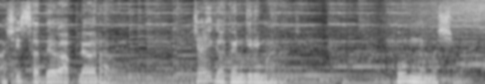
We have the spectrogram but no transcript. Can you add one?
अशी सदैव आपल्यावर राहो जय गगनगिरी महाराज. ओम नमः शिवाय.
